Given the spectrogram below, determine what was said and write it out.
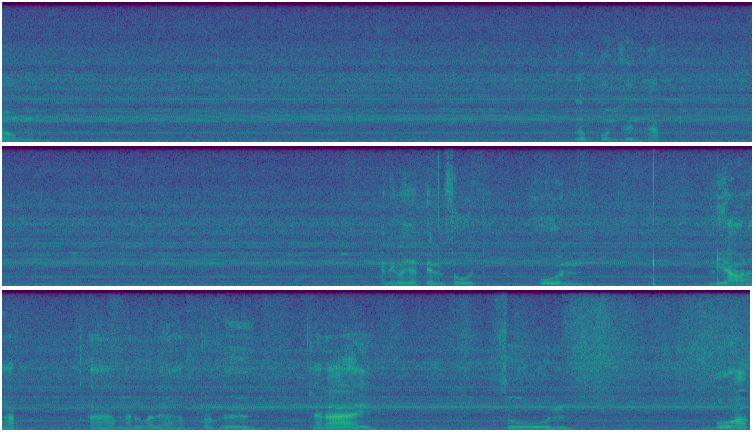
ลง ลบคูณขึ้นครับ อันนี้ก็จะเป็นสูตรคูณเลี้ยวนะครับ อ่า มาดูกันเลยครับ ก็คือจะได้ศูนย์บวก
